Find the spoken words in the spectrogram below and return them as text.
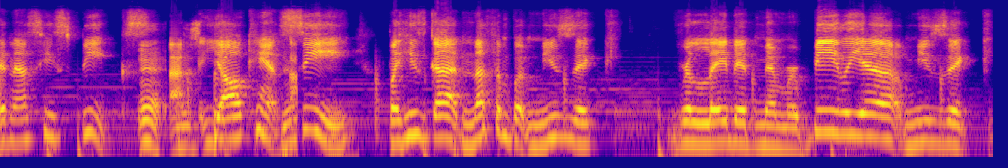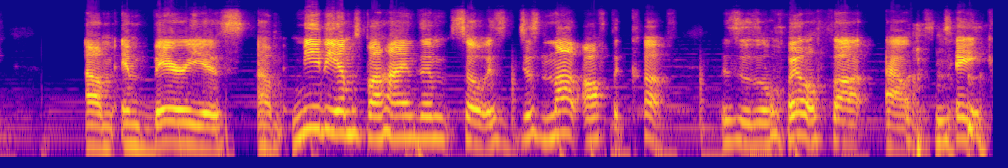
and as he speaks, yeah, I, y'all can't yeah. see, but he's got nothing but music related memorabilia, music um, in various um, mediums behind them. So it's just not off the cuff. This is a well thought out take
